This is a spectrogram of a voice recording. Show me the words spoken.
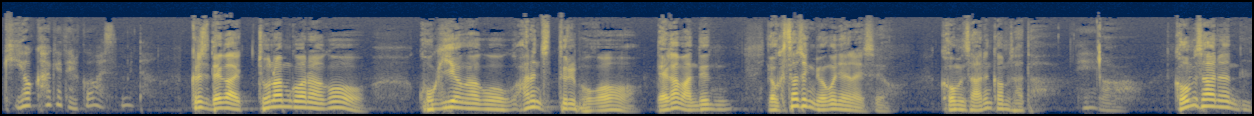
기억하게 될 것 같습니다. 그래서 내가 조남관하고 고기영하고 하는 짓들을 보고 내가 만든 역사적 명언이 하나 있어요. 검사는 검사다. 예. 검사는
